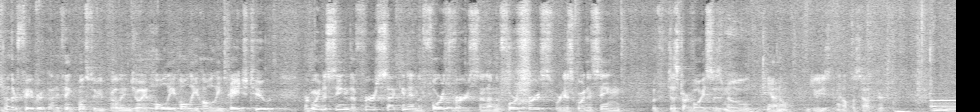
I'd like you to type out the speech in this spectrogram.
Another favorite I think most of you probably enjoy Holy, Holy, Holy, page two. We're going to sing the first, second, and the fourth verse. And on the fourth verse, we're just going to sing with just our voices, no piano. And Judy's going to help us out there.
